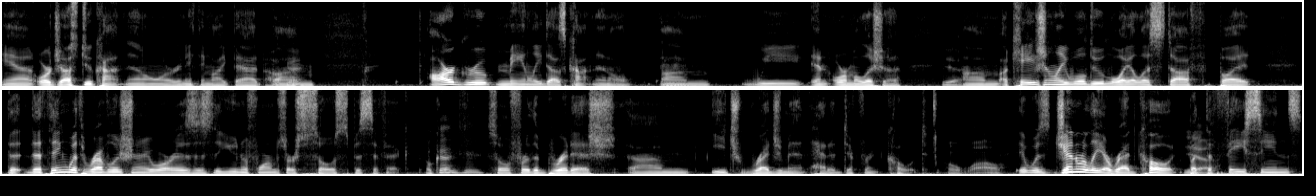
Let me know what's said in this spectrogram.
and or just do Continental or anything like that. Okay. Um, our group mainly does Continental. Mhm. Um, we and or militia. Yeah. Um, occasionally we'll do loyalist stuff, but the the thing with Revolutionary War is is the uniforms are so specific. okay. Mhm. So for the British, um, each regiment had a different coat Oh wow. it was generally a red coat, but Yeah. the facings,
